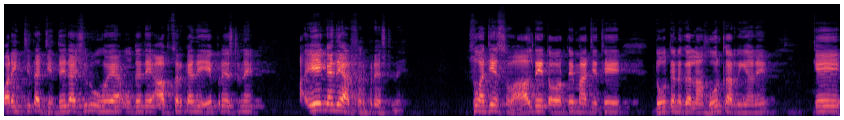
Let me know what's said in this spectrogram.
ਪਰ ਇੱਥੇ ਤਾਂ ਜਿੱਦੇ ਦਾ ਸ਼ੁਰੂ ਹੋਇਆ, ਉਹਦੇ ਦੇ ਅਫਸਰ ਕਹਿੰਦੇ ਇਹ ਭ੍ਰਿਸ਼ਟ ਨੇ, ਇਹ ਕਹਿੰਦੇ ਅਫਸਰ ਭ੍ਰਿਸ਼ਟ ਨੇ। ਸੋ ਅੱਜ ਇਹ ਸਵਾਲ ਦੇ ਤੌਰ ਤੇ ਮੈਂ ਅੱਜ ਇੱਥੇ ਦੋ ਤਿੰਨ ਗੱਲਾਂ ਹੋਰ ਕਰਨੀਆਂ ਨੇ ਕਿ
